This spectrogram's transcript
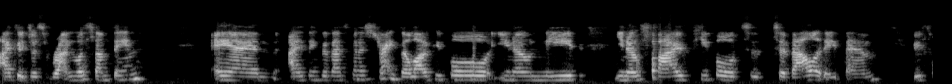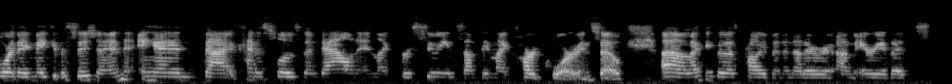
I could just run with something. And I think that that's been a strength. A lot of people, you know, need, you know, five people to, to validate them before they make a decision and that kind of slows them down in like pursuing something like hardcore. And so um, i think that that's probably been another um, area that's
